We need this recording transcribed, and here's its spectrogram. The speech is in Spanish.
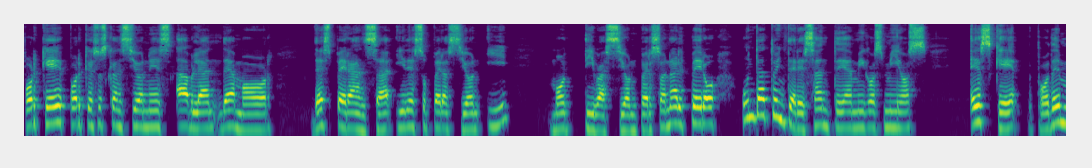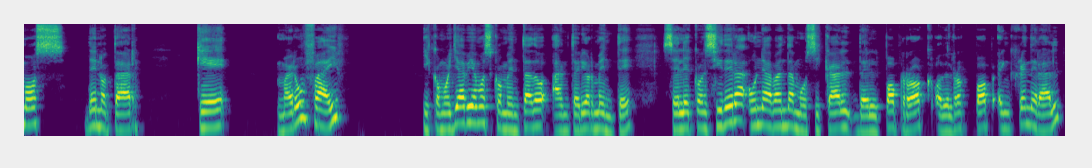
¿Por qué? Porque sus canciones hablan de amor, de esperanza y de superación y motivación personal. Pero un dato interesante, amigos míos, es que podemos denotar que Maroon 5 y como ya habíamos comentado anteriormente, se le considera una banda musical del pop rock o del rock pop en general,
